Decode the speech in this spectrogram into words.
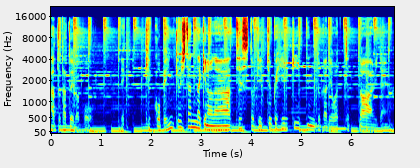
あと、例えばこう、え結構勉強したんだけどな、テスト結局平均点とかで終わっちゃった、みたいな。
